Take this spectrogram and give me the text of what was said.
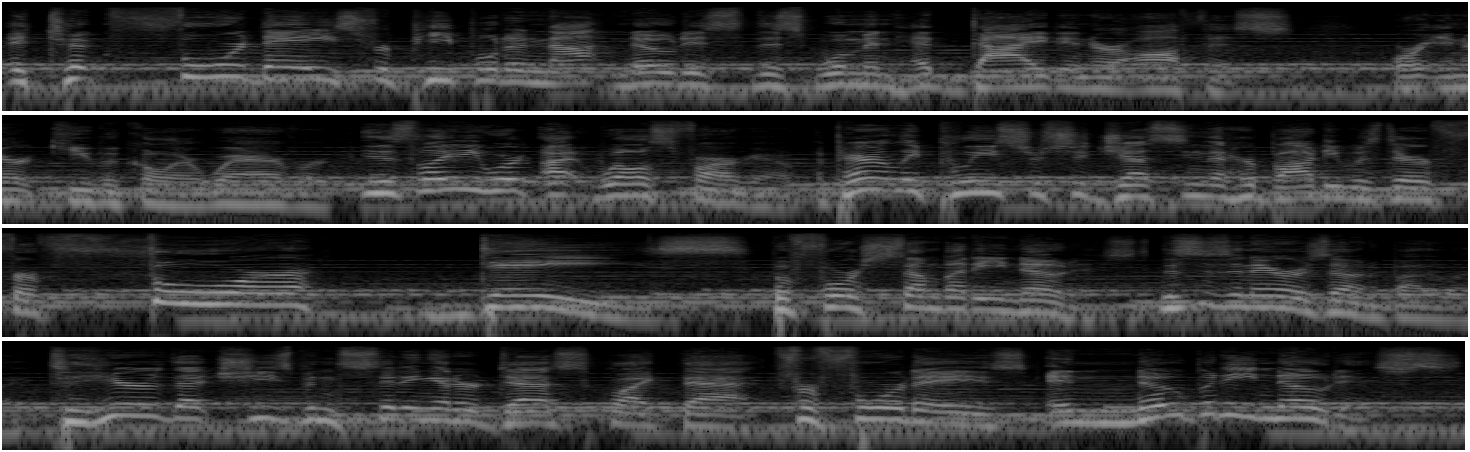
It took four days for people to not notice this woman had died in her office or in her cubicle or wherever. This lady worked at Wells Fargo. Apparently, police are suggesting that her body was there for four days before somebody noticed. This is in Arizona, by the way. To hear that she's been sitting at her desk like that for four days and nobody noticed.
